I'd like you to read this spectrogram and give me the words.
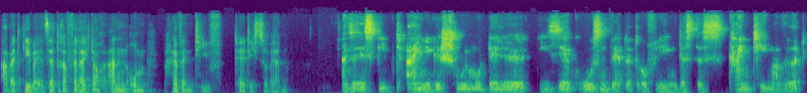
Arbeitgeber etc. vielleicht auch an, um präventiv tätig zu werden. Also es gibt einige Schulmodelle, die sehr großen Wert darauf legen, dass das kein Thema wird.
